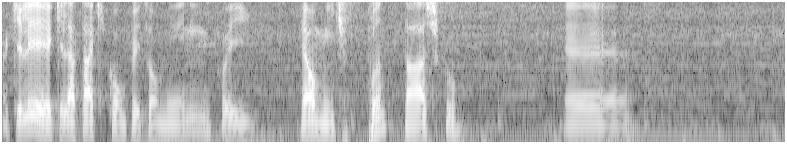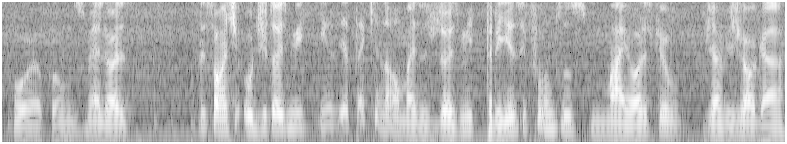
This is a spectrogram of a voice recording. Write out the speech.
Aquele, aquele ataque com o Peyton Manning foi realmente fantástico. É. Pô, foi um dos melhores. Principalmente o de 2015 até que não, mas o de 2013 foi um dos maiores que eu já vi jogar.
